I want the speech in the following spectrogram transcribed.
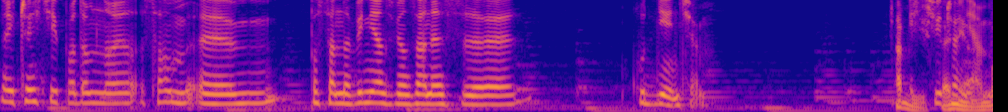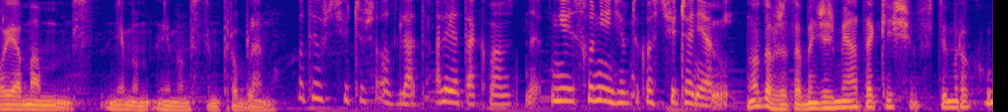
Najczęściej podobno są ym, postanowienia związane z chudnięciem. A widzisz, nie bo ja mam, nie, mam, nie mam z tym problemu. Bo ty już ćwiczysz od lat, ale ja tak mam. Nie z chudnięciem, tylko z ćwiczeniami. No dobrze, to będziesz miała jakieś w tym roku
